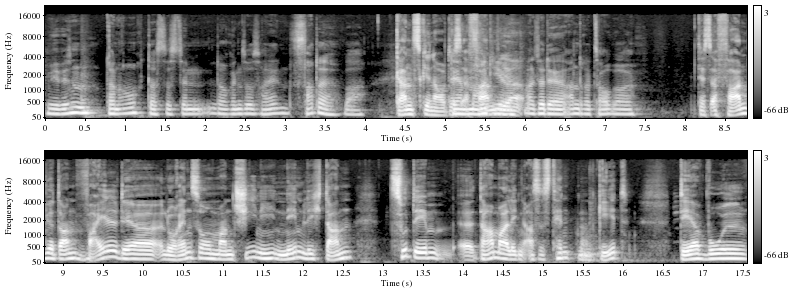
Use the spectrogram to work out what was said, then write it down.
wir wissen dann auch, dass das denn Lorenzo sein Vater war. ganz genau, das der erfahren Magier, wir. also der andere Zauberer. Das erfahren wir dann, weil der Lorenzo Mancini nämlich dann zu dem äh, damaligen Assistenten geht, der wohl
